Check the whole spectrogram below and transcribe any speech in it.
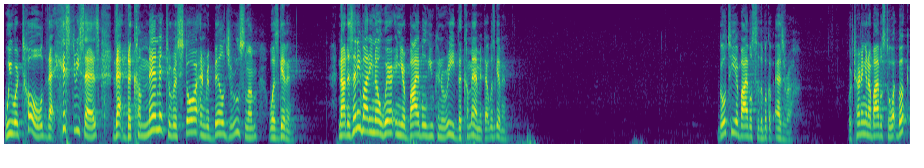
we were told that history says that the commandment to restore and rebuild Jerusalem was given. Now, does anybody know where in your Bible you can read the commandment that was given? Go to your Bibles to the book of Ezra. We're turning in our Bibles to what book?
